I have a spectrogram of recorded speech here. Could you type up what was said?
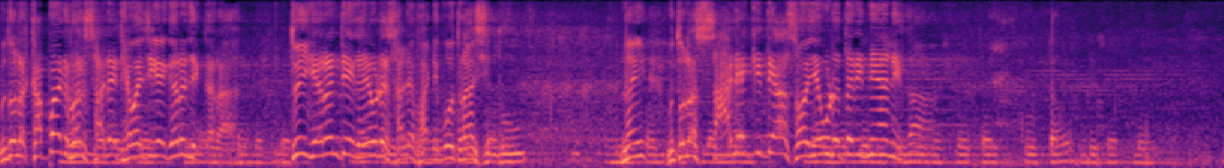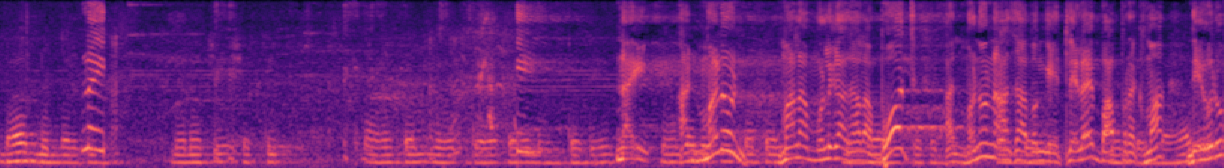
मग तुला कपाट भर साड्या ठेवायची काही गरज आहे करा तुझी गॅरंटी आहे का एवढ्या साड्या फाटे पोत राहशील तू? नाही? मग तुला साड्या किती असावं? एवढं तरी ज्ञान आहे. का नाही. नाही आणि म्हणून मला मुलगा झाला बोध आणि म्हणून आज अभंग घेतलेला आहे. बाप रखमा देवरू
